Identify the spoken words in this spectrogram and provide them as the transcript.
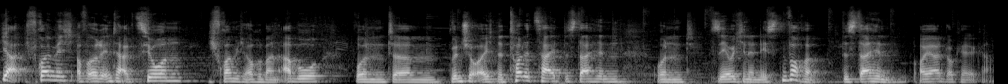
ja, ich freue mich auf eure Interaktion. Ich freue mich auch über ein Abo und ähm, wünsche euch eine tolle Zeit bis dahin und sehe euch in der nächsten Woche. Bis dahin, euer Doc Helker.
